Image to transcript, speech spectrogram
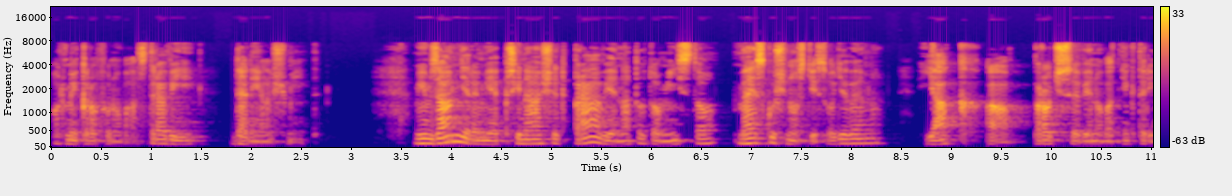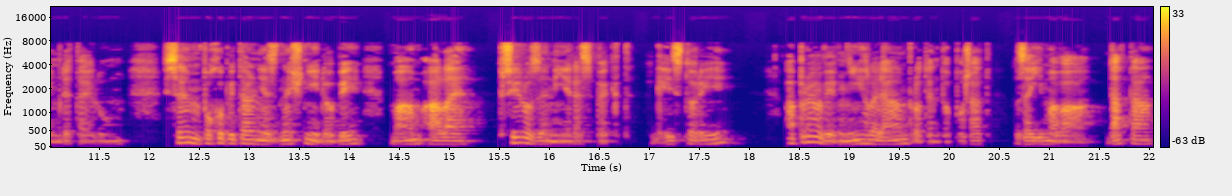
Od mikrofonu vás zdraví Daniel Schmid. Mým záměrem je přinášet právě na toto místo mé zkušenosti s oděvem, jak a proč se věnovat některým detailům. Jsem pochopitelně z dnešní doby, mám ale přirozený respekt k historii a právě v ní hledám pro tento pořad zajímavá data,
